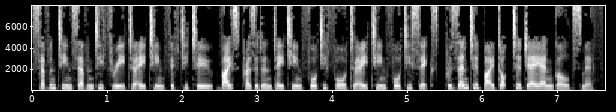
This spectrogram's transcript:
1773–1852 Vice President 1844–1846, presented by Dr. J. N. Goldsmith.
